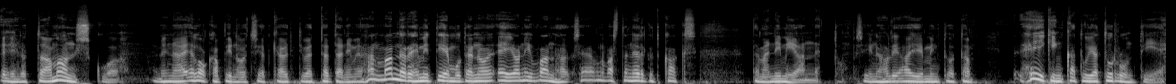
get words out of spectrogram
ehdottaa Manskua. Eli nämä elokapinoitsijat käyttivät tätä nimeä. Hän Mannerheimin tie muuten on, ei ole niin vanha, se on vasta 42 tämä nimi annettu. Siinä oli aiemmin tuota Heikin katu ja Turun tie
